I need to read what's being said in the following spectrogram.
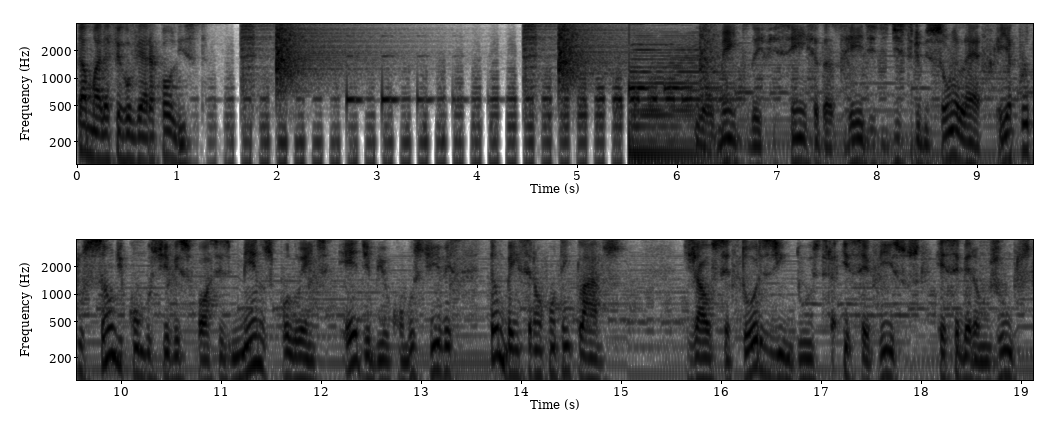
da malha ferroviária paulista. O aumento da eficiência das redes de distribuição elétrica e a produção de combustíveis fósseis menos poluentes e de biocombustíveis também serão contemplados. Já os setores de indústria e serviços receberão juntos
